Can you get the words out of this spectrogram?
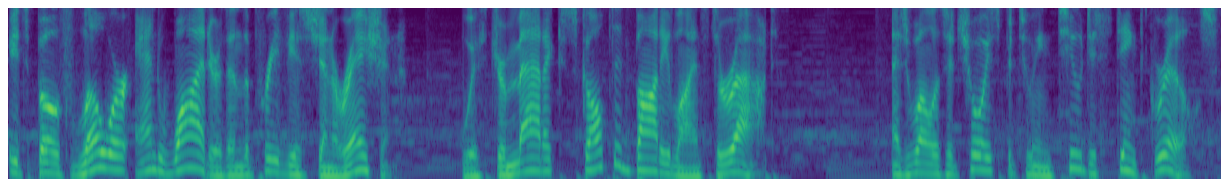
It's both lower and wider than the previous generation, with dramatic sculpted body lines throughout, as well as a choice between two distinct grills.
